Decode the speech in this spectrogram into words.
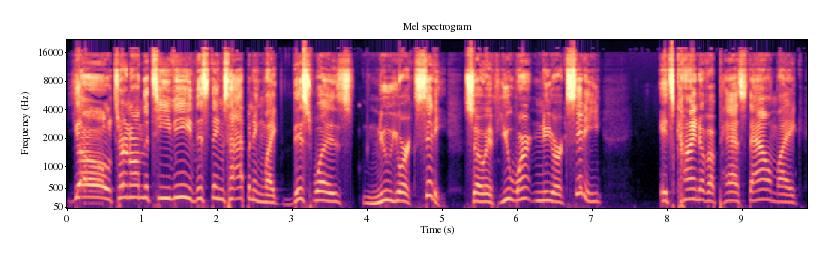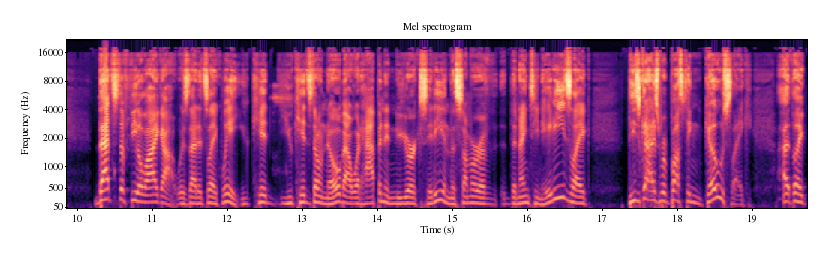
yo, turn on the TV. This thing's happening. Like, this was New York City. So if you weren't in New York City, it's kind of a pass down. Like, that's the feel I got was that it's like, wait, you kid, you kids don't know about what happened in New York City in the summer of the 1980s. Like, these guys were busting ghosts. Like, like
